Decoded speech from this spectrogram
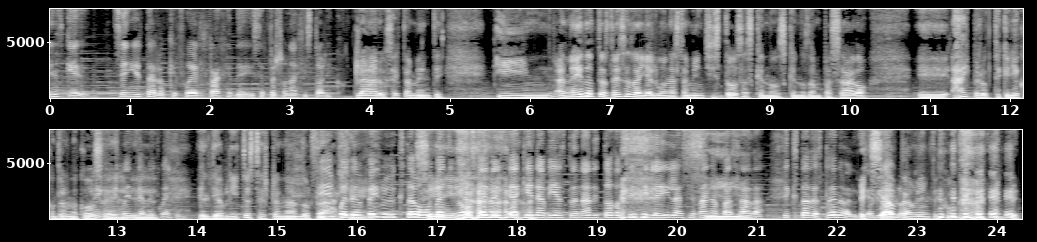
Tienes que ceñirte a lo que fue el traje de ese personaje histórico. Claro, exactamente. Y mm, anécdotas de esas hay algunas también chistosas que nos que nos han pasado. Eh, ay, pero te quería contar una cosa. Diga, el, cuénteme, el- cuénteme. el diablito está estrenando Sí, traje. pues en Facebook estaba muy Sí. vanidosa y decía quién había estrenado y todo. Sí, sí, leí la semana Sí. pasada. Sí, que está de estreno el, el diablo. Exactamente, justamente.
